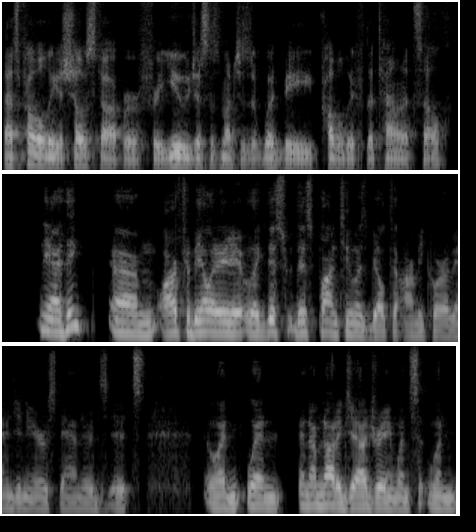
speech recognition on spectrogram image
that's probably a showstopper for you just as much as it would be probably for the town itself yeah, I think um, our familiarity, like this, this pontoon was built to Army Corps of Engineers standards. It's when, when, and I'm not exaggerating, when, when,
